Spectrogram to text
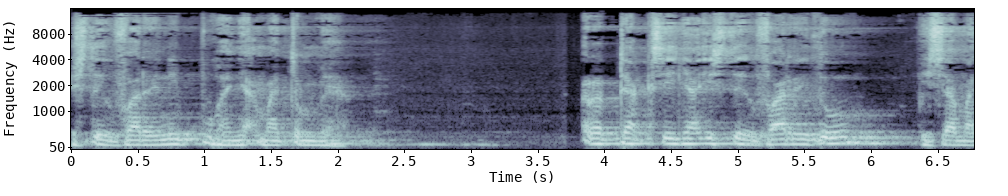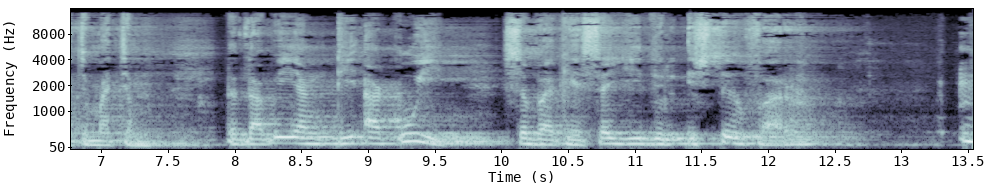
Istighfar ini banyak macam ya. Redaksinya istighfar itu bisa macam-macam Tetapi yang diakui sebagai Sayyidul Istighfar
